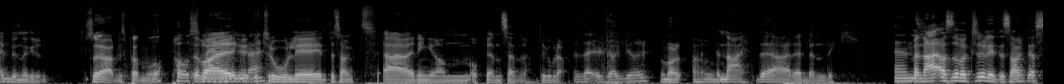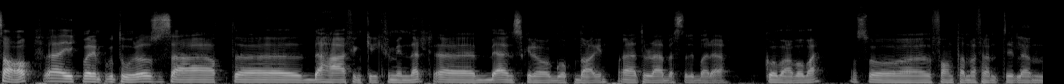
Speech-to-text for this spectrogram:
i bunn og grunn. Så jævlig spennende, da. Det var utrolig interessant. Jeg ringer han opp igjen senere. Det går bra. Is that your drug dealer? Hvem er det? Ah, Nei, det er Bendik. And Men nei, altså det var ikke så veldig interessant. Jeg sa opp. Jeg gikk bare inn på kontoret og så sa jeg at uh, det her funker ikke for min del. Uh, jeg ønsker å gå på dagen, og jeg tror det er best at vi bare går hver vår vei. Og så uh, fant jeg meg frem til en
